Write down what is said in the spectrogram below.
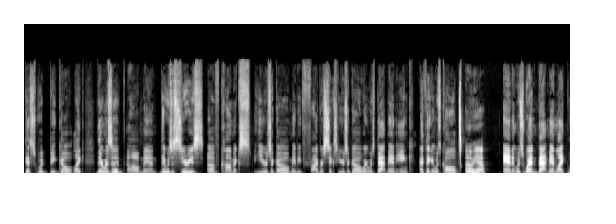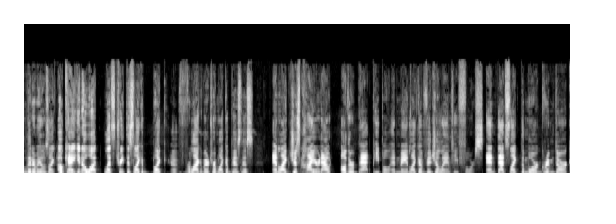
this would be go like there was a oh man there was a series of comics years ago maybe five or six years ago where it was Batman Inc. I think it was called Oh yeah. and it was when Batman like literally was like, okay, you know what? Let's treat this like a like uh, for lack of a better term, like a business, and like just hired out other Bat people and made like a vigilante force, and that's like the more grimdark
